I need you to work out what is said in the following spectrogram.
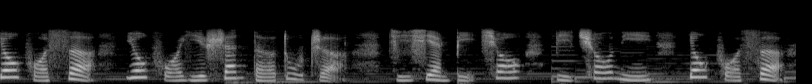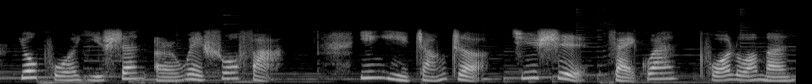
优婆塞、优婆夷身得度者，即现比丘、比丘尼、优婆塞、优婆夷身而为说法；应以长者、居士、宰官。婆罗门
